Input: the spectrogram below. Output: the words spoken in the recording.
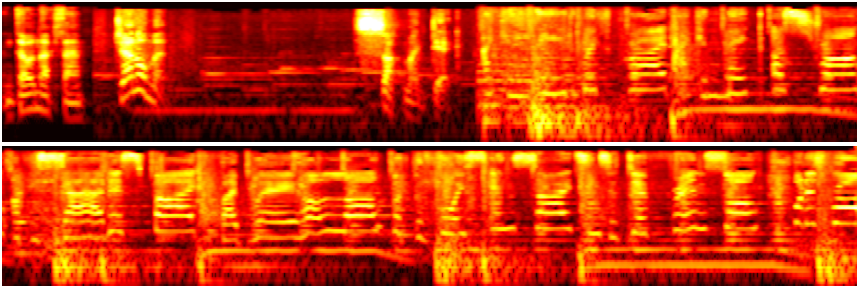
Until next time. Gentlemen, suck my dick. I can lead with pride, I can make us strong. I'll be satisfied if I play along. But the voice inside sings a different song. What is wrong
